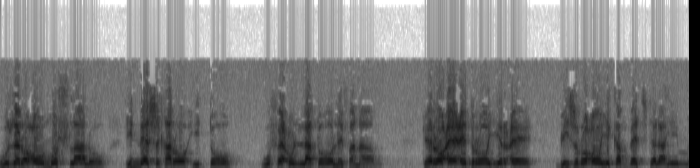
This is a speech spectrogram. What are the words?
וזרועו מושלה לו, הנה שכרו איתו, ופעולתו לפניו. כרועה עדרו ירעה, בזרועו יקבץ תלאים,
